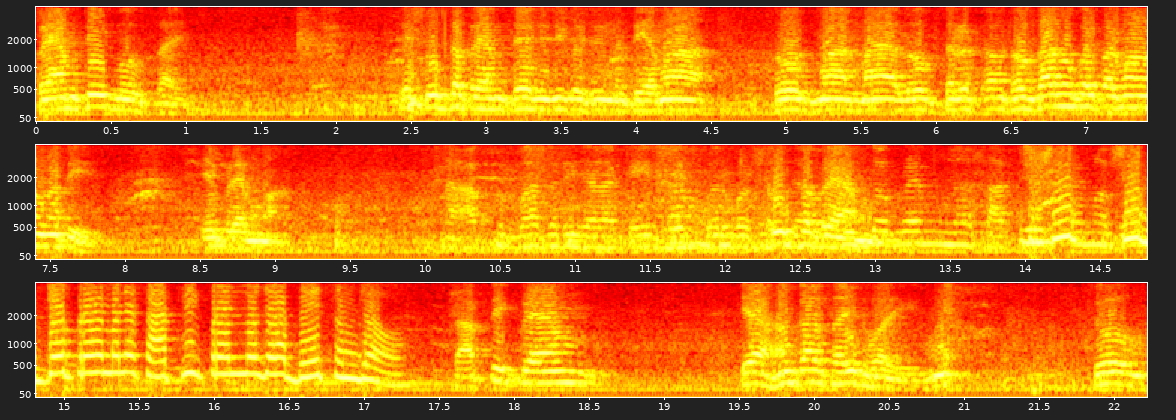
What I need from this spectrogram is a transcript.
પ્રેમથી જ મોક્ષ થાય. એ શુદ્ધ પ્રેમ છે બીજી કશું નથી. એમાં ક્રોધ માન માયા લોભ સંસારનો કોઈ પરમાણુ નથી એ પ્રેમમાં. શુદ્ધ. પ્રેમ. પ્રેમ પ્રેમ અને સાત્વિક પ્રેમ નો જરા ભેદ સમજાવો. સાત્વિક પ્રેમ એ અહંકાર સહિત હોય. જો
